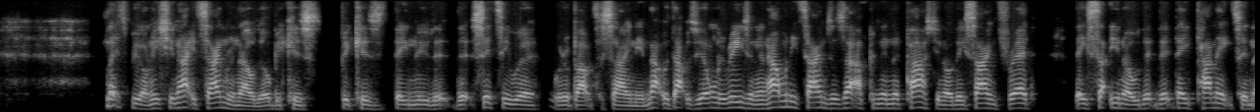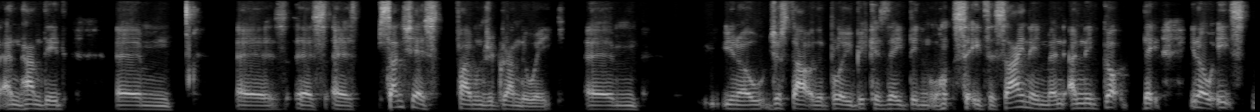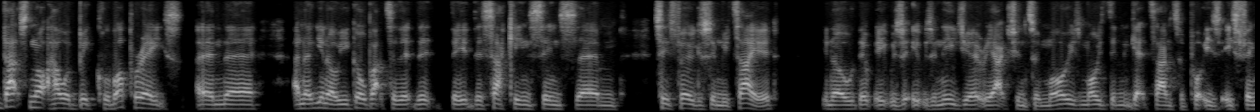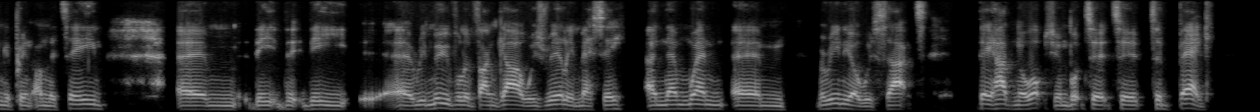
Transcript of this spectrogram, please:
let's be honest, United signed Ronaldo because because they knew that, that City were were about to sign him. That was that was the only reason. And how many times has that happened in the past? You know, they signed Fred. They you know they, they panicked and, and handed um, uh, uh, uh, Sanchez five hundred grand a week. Um, you know, just out of the blue because they didn't want City to sign him, and and they've got they, you know, it's that's not how a big club operates, and uh, and uh, you know, you go back to the the, the, the sacking since um, since Ferguson retired. You know, it was it was a knee jerk reaction to Moyes. Moyes didn't get time to put his, his fingerprint on the team. Um, the the, the uh, removal of Van Gaal was really messy. And then when um, Mourinho was sacked, they had no option but to to to beg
